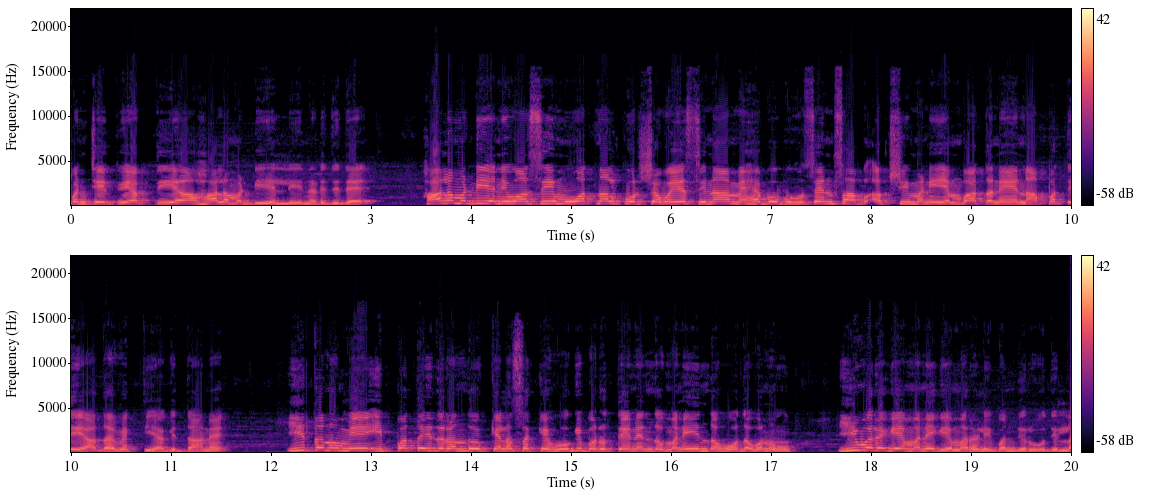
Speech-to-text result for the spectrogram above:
ಪಂಚಾಯತ್ ವ್ಯಾಪ್ತಿಯ ಹಾಲಮಡ್ಡಿಯಲ್ಲಿ ನಡೆದಿದೆ. ಹಾಲಮಡ್ಡಿಯ ನಿವಾಸಿ ಮೂವತ್ನಾಲ್ಕು ವರ್ಷ ವಯಸ್ಸಿನ ಮೆಹಬೂಬ್ ಹುಸೇನ್ ಸಾಬ್ ಅಕ್ಷಿಮಣಿ ಎಂಬಾತನೇ ನಾಪತ್ತೆಯಾದ ವ್ಯಕ್ತಿಯಾಗಿದ್ದಾನೆ. ಈತನು ಮೇ ಇಪ್ಪತ್ತೈದರಂದು ಕೆಲಸಕ್ಕೆ ಹೋಗಿ ಬರುತ್ತೇನೆಂದು ಮನೆಯಿಂದ ಹೋದವನು ಈವರೆಗೆ ಮನೆಗೆ ಮರಳಿ ಬಂದಿರುವುದಿಲ್ಲ.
